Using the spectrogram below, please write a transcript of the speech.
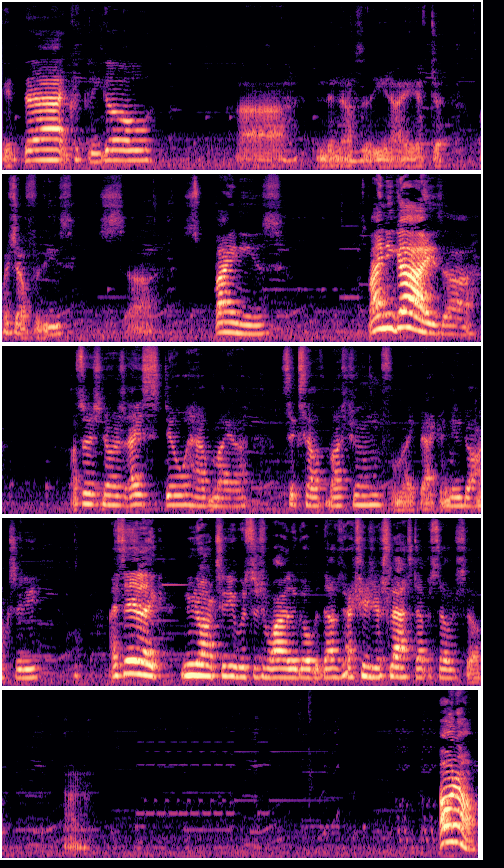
Get that, quickly go. Uh, and then also, you know, you have to watch out for these uh, spinies. Spiny guys! Uh, also, just notice I still have my uh, 6 health mushroom from like back in New Donk City. I say like New Donk City was such a while ago, but that was actually just last episode, so. Oh no!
